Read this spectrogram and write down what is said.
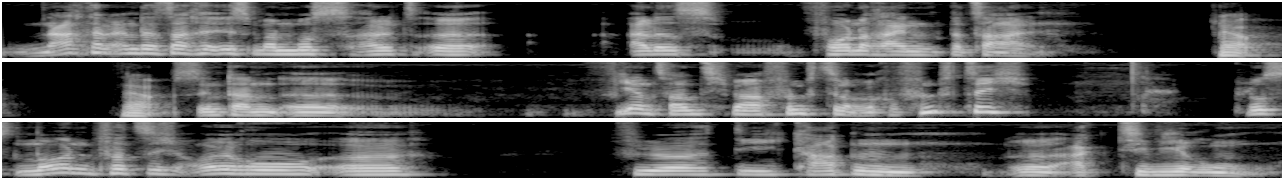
Nachteil an der Sache ist, man muss halt äh, alles vornherein bezahlen. Ja. Ja. Das sind dann äh, 24 mal 15,50 Euro plus 49 Euro äh, für die Kartenaktivierung.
